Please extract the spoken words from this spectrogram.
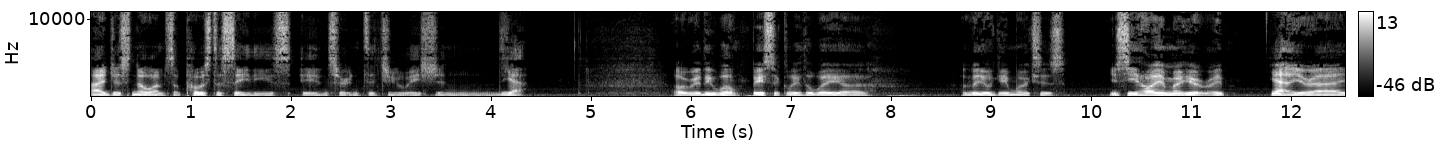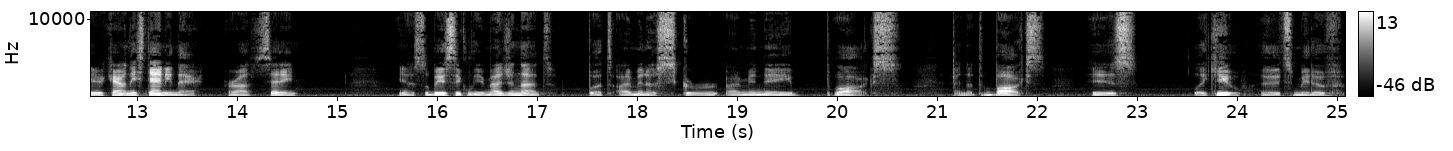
I just know I'm supposed to say these in certain situations. Yeah. Really? Well, basically, the way uh, a video game works is, you see how I am right here, right? Yeah, you're uh, you're currently standing there or uh, sitting. Yeah. So basically, imagine that, but I'm in a scr- I'm in a box, and that the box is like you. It's made of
